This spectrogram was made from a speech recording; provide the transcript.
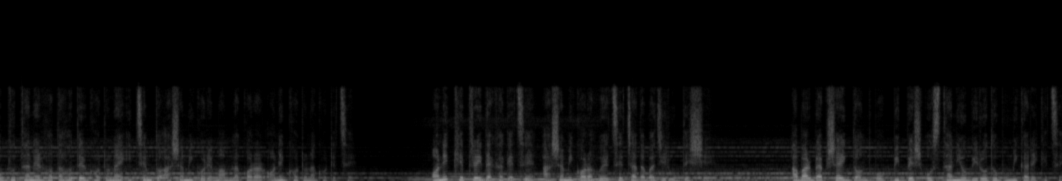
অভ্যুত্থানের হতাহতের ঘটনায় ইচ্ছেমতো আসামি করে মামলা করার অনেক ঘটনা ঘটেছে। অনেক ক্ষেত্রেই দেখা গেছে আসামি করা হয়েছে চাঁদাবাজির উদ্দেশ্যে। আবার ব্যবসায়িক দ্বন্দ্ব, বিদ্বেষ ও স্থানীয় বিরোধ ভূমিকা রেখেছে।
